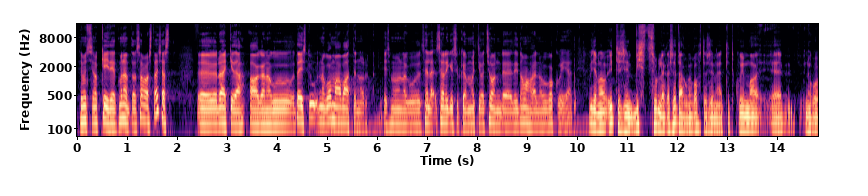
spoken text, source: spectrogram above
siis mõtlesin, okei okay,, tegelikult mõlemad tulevad samast asjast. Rääkida, aga nagu täiesti nagu oma vaatenurk ja siis mul nagu selle, see oligi sihuke motivatsioon teid omavahel nagu kokku viia. muide, ma ütlesin vist sulle ka seda, kui me kohtusime, et, et kui ma eh, nagu,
